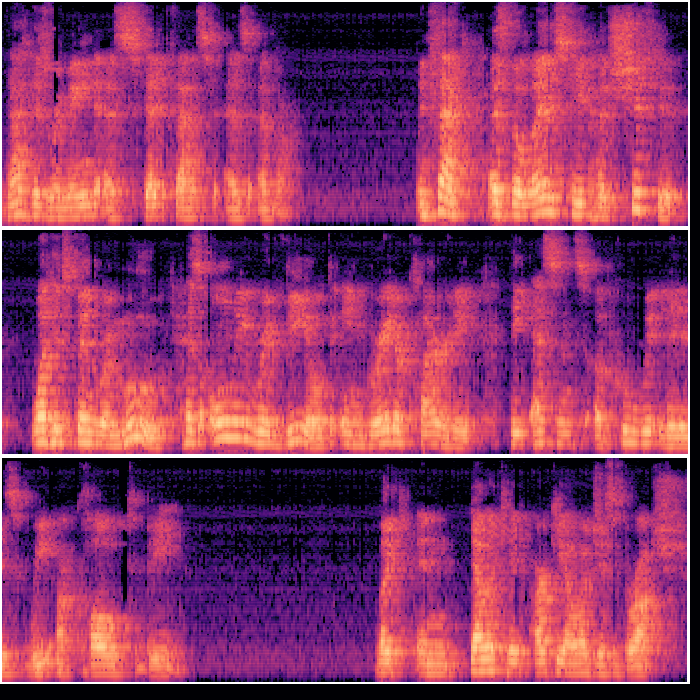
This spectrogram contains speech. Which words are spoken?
that has remained as steadfast as ever. In fact, as the landscape has shifted, what has been removed has only revealed in greater clarity the essence of who it is we are called to be. like in delicate archaeologist brush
